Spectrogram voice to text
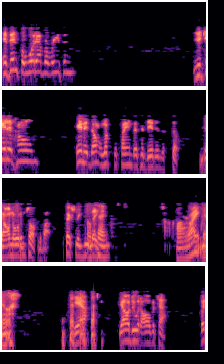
And then for whatever reason, you get it home and it don't look the same as it did in the store. Y'all know what I'm talking about, especially you ladies. Okay. All Right? right now. Yeah. Y'all do it all the time. But,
